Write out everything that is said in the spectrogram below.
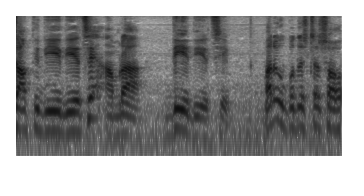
জাতি দিয়ে দিয়েছে, আমরা দিয়ে দিয়েছি। মানে উপদেষ্টা সহ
